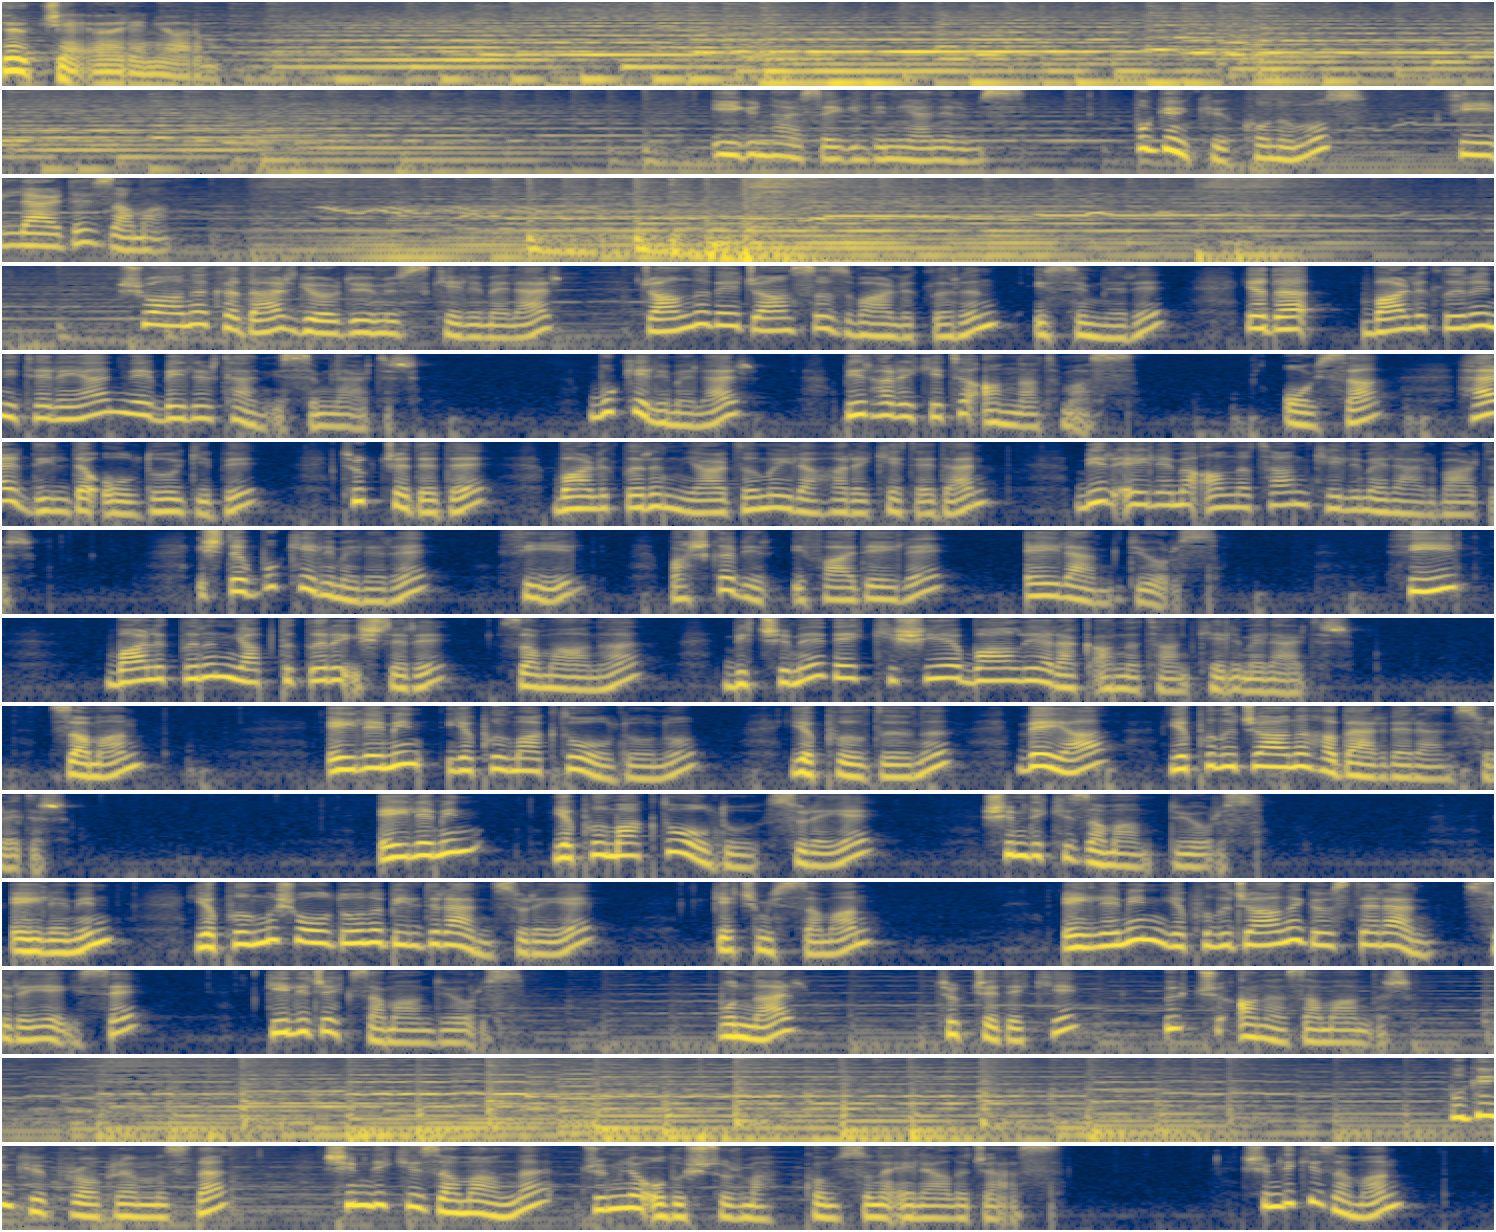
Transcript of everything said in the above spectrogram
Türkçe öğreniyorum. İyi günler sevgili dinleyenlerimiz. Bugünkü konumuz fiillerde zaman. Şu ana kadar gördüğümüz kelimeler canlı ve cansız varlıkların isimleri ya da varlıkları niteleyen ve belirten isimlerdir. Bu kelimeler bir hareketi anlatmaz. Oysa her dilde olduğu gibi Türkçede de varlıkların yardımıyla hareket eden, bir eylemi anlatan kelimeler vardır. İşte bu kelimelere fiil, başka bir ifadeyle eylem diyoruz. Fiil, varlıkların yaptıkları işleri zamana, biçime ve kişiye bağlayarak anlatan kelimelerdir. Zaman, eylemin yapılmakta olduğunu, yapıldığını veya yapılacağını haber veren süredir. Eylemin yapılmakta olduğu süreye şimdiki zaman diyoruz. Eylemin yapılmış olduğunu bildiren süreye geçmiş zaman, eylemin yapılacağını gösteren süreye ise gelecek zaman diyoruz. Bunlar Türkçedeki üç ana zamandır. Bugünkü programımızda şimdiki zamanla cümle oluşturma konusunu ele alacağız. Şimdiki zaman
